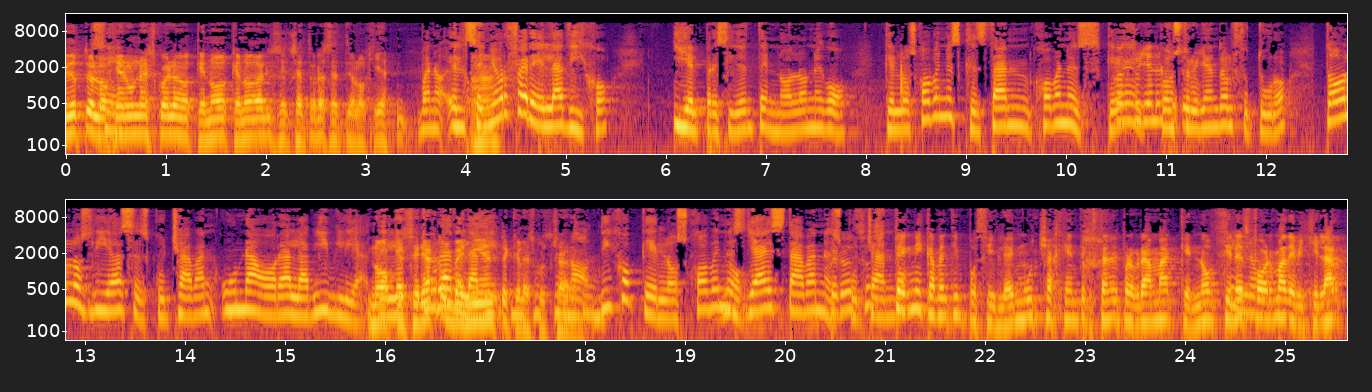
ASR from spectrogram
estudió teología Sí. en una escuela que no, que no da licenciaturas en teología. Bueno, el señor Farela dijo, y el presidente no lo negó, que los jóvenes que están, jóvenes que Construyendo el construyendo el futuro, todos los días escuchaban una hora la Biblia. No, de que sería la conveniente que la escucharan. No, dijo que los jóvenes No, ya estaban Pero eso es escuchando. técnicamente imposible. Hay mucha gente que está en el programa que no tienes no. forma de vigilar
